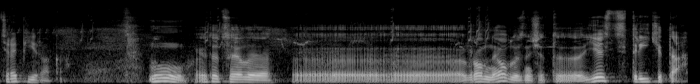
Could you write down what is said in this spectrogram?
терапии рака? Ну, это целая э, огромная область. Значит, есть три кита.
